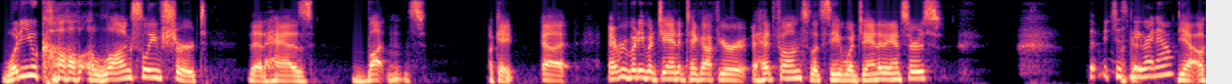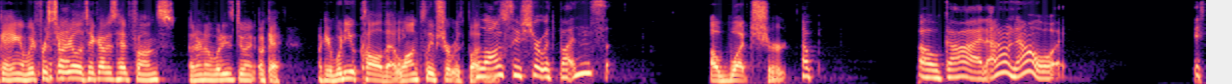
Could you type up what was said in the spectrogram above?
What do you call a long sleeve shirt that has buttons? Okay, uh, everybody but Janet, take off your headphones. Let's see what Janet answers. It's just me right now? Yeah, okay, hang on. Wait for Suriel to take off his headphones. I don't know what he's doing. Okay, okay. What do you call that long sleeve shirt with A buttons? long sleeve shirt with buttons? a what shirt? Oh, oh God. I don't know. It,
